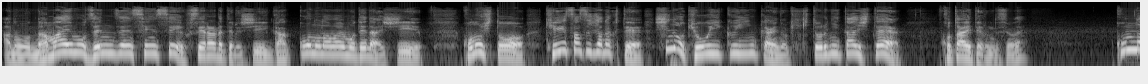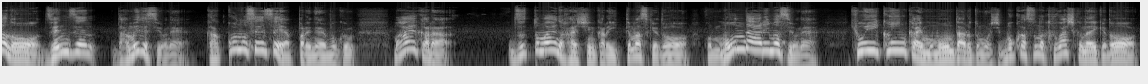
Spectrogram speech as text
あの、名前も全然先生伏せられてるし、学校の名前も出ないし、この人、警察じゃなくて、市の教育委員会の聞き取りに対して答えてるんですよね。こんなの全然ダメですよね。学校の先生やっぱりね、僕、前から、ずっと前の配信から言ってますけど、これ問題ありますよね。教育委員会も問題あると思うし、僕はそんな詳しくないけど、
